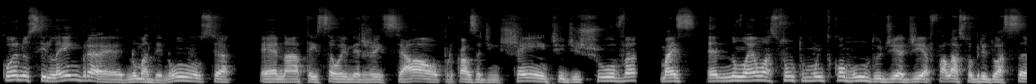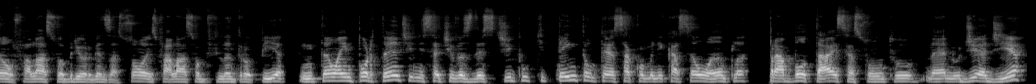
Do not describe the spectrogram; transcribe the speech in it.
quando se lembra é numa denúncia, é na atenção emergencial por causa de enchente, de chuva, mas é, não é um assunto muito comum do dia a dia falar sobre doação, falar sobre organizações, falar sobre filantropia. Então é importante iniciativas desse tipo que tentam ter essa comunicação ampla para botar esse assunto né, no dia a dia,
